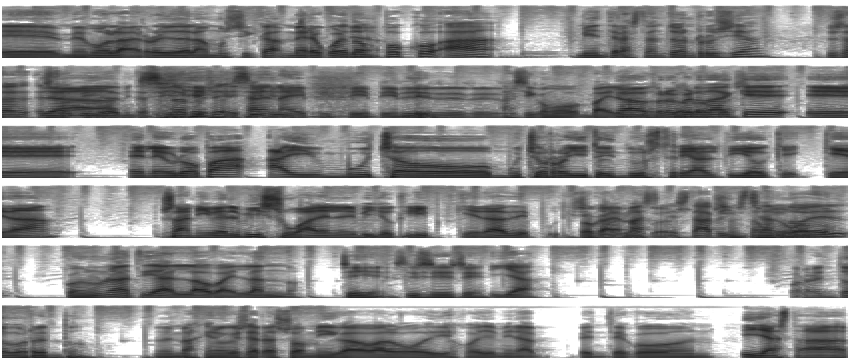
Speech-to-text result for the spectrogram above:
Eh, me mola el rollo de la música. Me recuerda un poco a Mientras tanto en Rusia. ¿Tú sabes Ya, Mientras tanto en sí, Rusia? Y salen sí. ahí, pim, pim, pim, Sí, sí, sí, sí. así como bailando. Claro, pero es verdad que eh, en Europa hay mucho, mucho rollito industrial, tío, que queda. O sea, a nivel visual en el videoclip queda de putísimo. Porque además locos. está O sea, muy pinchando él con una tía al lado bailando. Sí, sí, sí, sí. Y ya. Correcto, correcto. Me imagino que será su amiga o algo y dijo, oye, mira, vente con. Y ya está,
